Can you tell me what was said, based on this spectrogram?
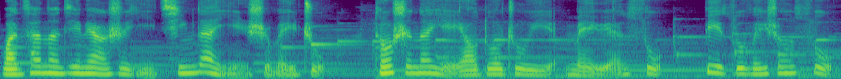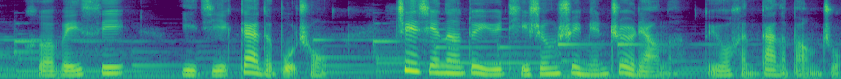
晚餐呢，尽量是以清淡饮食为主，同时呢，也要多注意镁元素、B 族维生素和维 C 以及钙的补充，这些呢，对于提升睡眠质量呢，都有很大的帮助。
